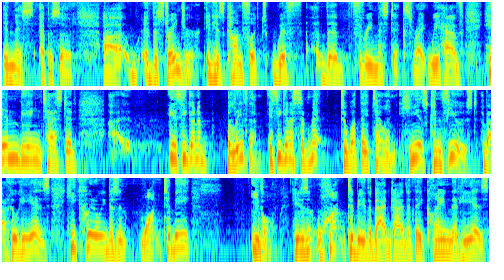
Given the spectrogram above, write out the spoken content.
in this episode. Uh, the stranger in his conflict with the three mystics, right? We have him being tested. Uh, is he going to believe them? Is he going to submit? To what they tell him. He is confused about who he is. He clearly doesn't want to be evil. He doesn't want to be the bad guy that they claim that he is.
